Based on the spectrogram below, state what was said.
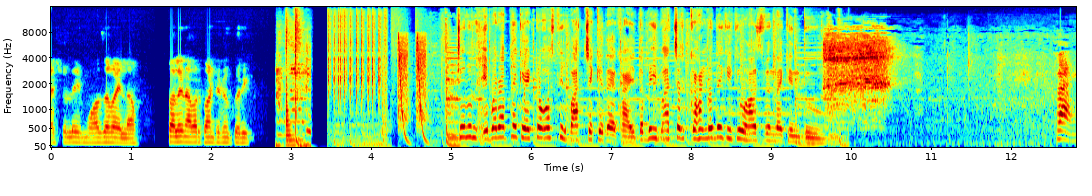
আসলে মজা পাইলাম। চলেন আবার কন্টিনিউ করি। চলুন এবার আপনাকে একটা অস্থির বাচ্চাকে দেখাই। তবে এই বাচ্চার কাণ্ড দেখে কেউ হাসবেন না কিন্তু। রায়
